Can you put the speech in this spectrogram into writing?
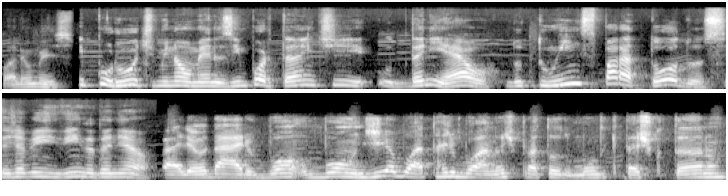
Valeu mesmo. E por último, e não menos importante, o Daniel do Twins para Todos. Seja bem-vindo, Daniel. Valeu, Dário. Bom, bom dia, boa tarde, boa noite pra todo mundo que tá escutando.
